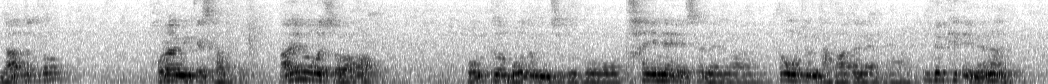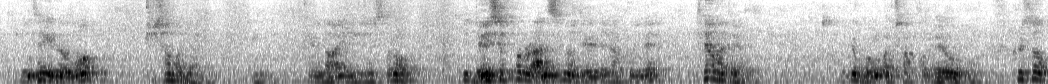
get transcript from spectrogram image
나도 또 보람있게 살고 나이 먹어서 몸도 못 움직이고 타인에서 내가 똥좀다 받아내고 이렇게 되면은 인생이 너무 비참하잖아요. 음. 나이 드실수록 이 뇌세포를 안 쓰면 어떻게 돼? 자꾸 이게 퇴화가 돼요. 이게 뭔가 자꾸 애우고. 그래서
